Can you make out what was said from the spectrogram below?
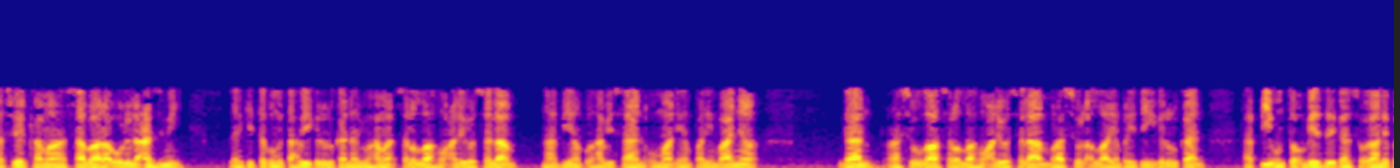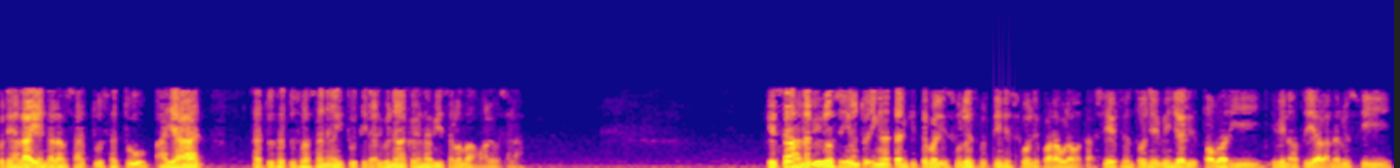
Rasul Kama Sabara Ulul Azmi Dan kita pun mengetahui kedudukan Nabi Muhammad Sallallahu Alaihi Wasallam Nabi yang penghabisan Umat yang paling banyak Dan Rasulullah Sallallahu Alaihi Wasallam Rasul Allah yang paling tinggi kedudukan Tapi untuk membezakan seorang daripada yang lain Dalam satu-satu ayat satu-satu suasana itu tidak dibenarkan oleh Nabi sallallahu alaihi wasallam. Kisah Nabi Yunus ini untuk ingatan kita balik semula seperti ini disebut oleh para ulama tafsir. Contohnya Ibn Jarir Tabari, Ibn Atiyah Al-Andalusi,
